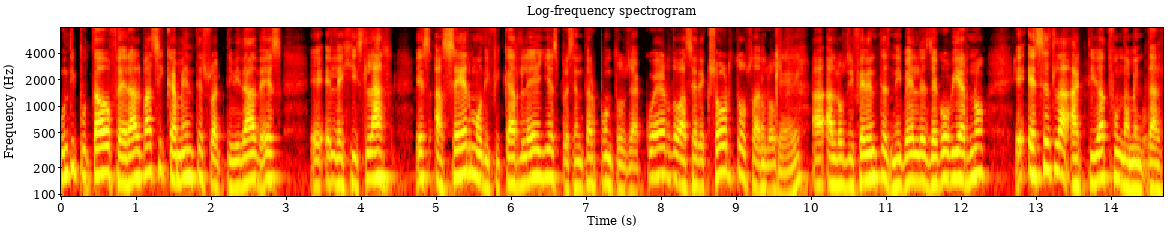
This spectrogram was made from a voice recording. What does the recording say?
Un diputado federal básicamente su actividad es eh, legislar, es hacer, modificar leyes, presentar puntos de acuerdo, hacer exhortos a, los, Ok. a, a los diferentes niveles de gobierno. Eh, esa es la actividad fundamental.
